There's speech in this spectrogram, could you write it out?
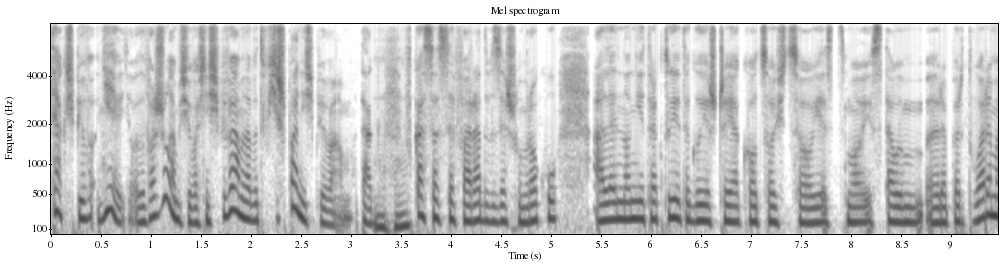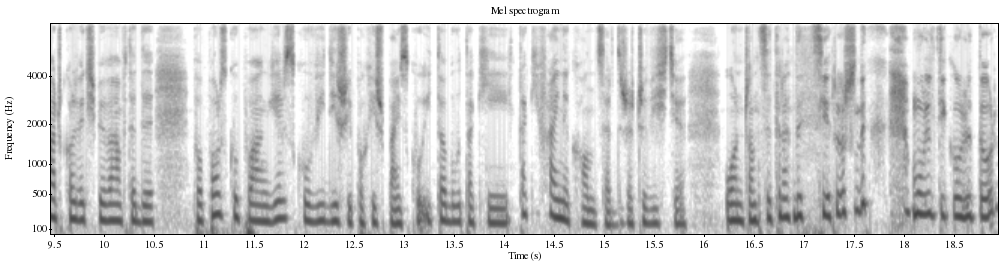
tak, śpiewa, nie, odważyłam się właśnie, śpiewałam, nawet w Hiszpanii śpiewałam, tak, Mhm. w Casa Sefarad w zeszłym roku, ale no nie traktuję tego jeszcze jako coś, co jest moim stałym repertuarem, aczkolwiek śpiewałam wtedy po polsku, po angielsku, widzisz i po hiszpańsku i to był taki, taki fajny koncert rzeczywiście, łączący tradycje różnych multikultur,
